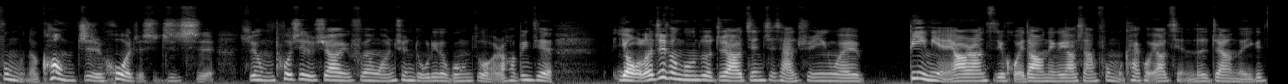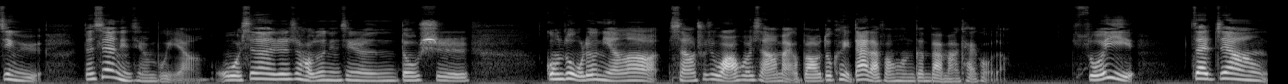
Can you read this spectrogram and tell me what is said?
父母的控制或者是支持，所以我们迫切的需要一份完全独立的工作，然后并且有了这份工作就要坚持下去，因为避免要让自己回到那个要向父母开口要钱的这样的一个境遇。但现在年轻人不一样，我现在认识好多年轻人都是工作五六年了，想要出去玩或者想要买个包，都可以大大方方跟爸妈开口的。所以在这样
